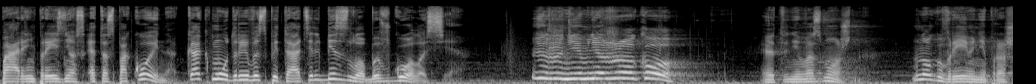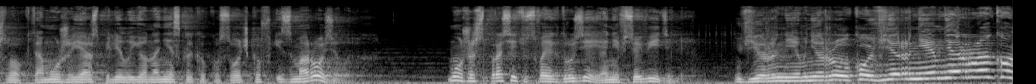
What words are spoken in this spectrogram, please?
Парень произнес это спокойно, как мудрый воспитатель без злобы в голосе. «Верни мне руку!» «Это невозможно. Много времени прошло, к тому же я распилил ее на несколько кусочков и заморозил их. Можешь спросить у своих друзей, они все видели». «Верни мне руку! Верни мне руку!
